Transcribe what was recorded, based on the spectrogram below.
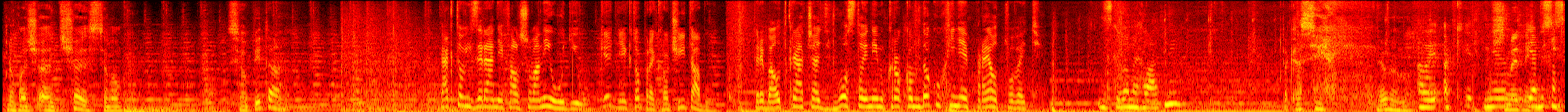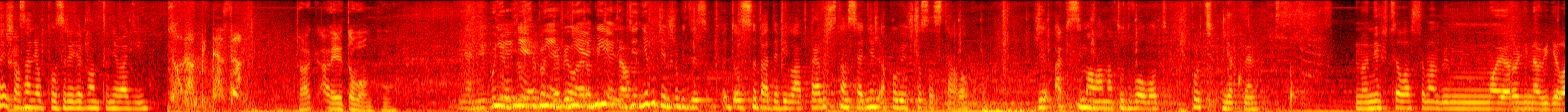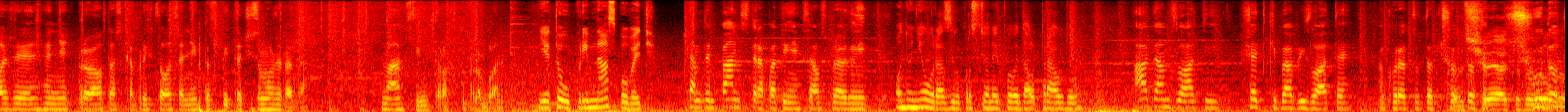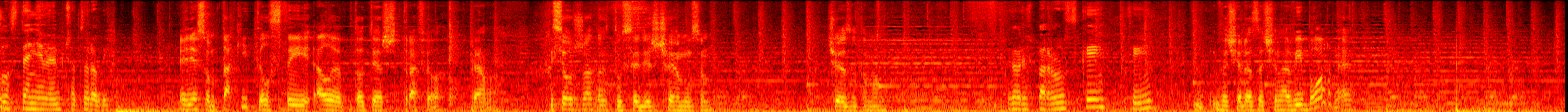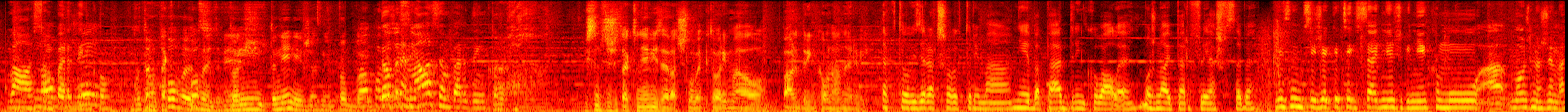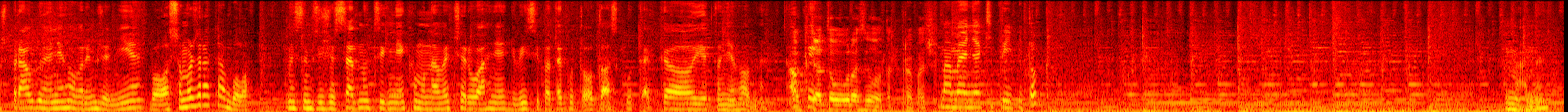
Prepač, a čo je s tebou? Si ho pýta? Takto vyzerá nefalšovaný údiv. Keď niekto prekročí tabu. Treba odkráčať dôstojným krokom do kuchyne pre odpoveď. Dneska budeme hladní? Tak asi, neviem. Ale ak, ne, ja by som sa išla za ňou pozrieť, ak vám to nevadí. Tak a je to vonku. Ja nebudem nie, zo seba nie, debila nie, robiť nie, to. nie, nebudeš robiť do, do seba debila. Práve, že tam sadneš a povieš, čo sa stalo. Že aký si mala na to dôvod. Poď. Ďakujem. No nechcela som, aby moja rodina videla, že hneď prvá otázka pri stole sa niekto spýta, či som ožratá. Mám s tým trošku problém. Je to úprimná spoveď. Tam ten pán strapatý, nech sa ospravedlní. On ju neurazil, proste on jej povedal pravdu. Adam zlatý, všetky baby zlaté. Akurát toto, čo, toto čo ja to čudo urobil? tlsté, neviem, čo tu robí. Ja nie som taký tlstý, ale to tiež trafilo priamo. Ty si už na to tu sedíš, čo ja musím. Čo ja za to mám? Hovoríš po rusky, či? Večera začína výborne. Mala som pár dinku. No tak, tak povedz, povedz, to, vieš. to nie je žiadny problém. Dobre, mala som pár dinku. Myslím si, že takto nevyzerá človek, ktorý mal pár drinkov na nervy. Tak to vyzerá človek, ktorý má nie iba pár drinkov, ale možno aj pár fliaž v sebe. Myslím si, že keď si sadneš k niekomu a možno, že máš pravdu, ja nehovorím, že nie. Bola som ožratá? Bola. Myslím si, že sadnúť si k niekomu na večeru a hneď vysypať takúto otázku, tak uh, je to nevhodné. Ak ťa to urazilo, tak prepač. Máme aj nejaký prípitok? Máme.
